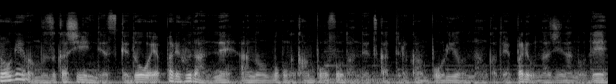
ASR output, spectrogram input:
表現は難しいんですけどやっぱり普段ねあの僕が漢方相談で使ってる漢方理論なんかとやっぱり同じなので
